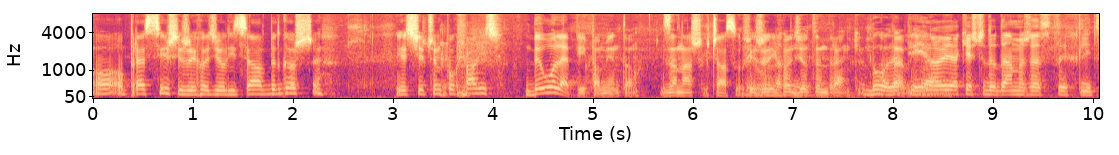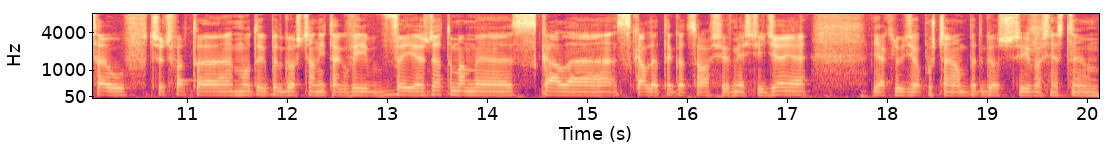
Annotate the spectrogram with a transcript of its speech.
o, o prestiż, jeżeli chodzi o licea w Bydgoszczy? Jest się czym pochwalić? Było lepiej, pamiętam, za naszych czasów, Było jeżeli lepiej. chodzi o ten ranking. Było lepiej. No i jak jeszcze dodamy, że z tych liceów 3 czwarte młodych bydgoszczan i tak wy, wyjeżdża, to mamy skalę, skalę tego, co się w mieście dzieje, jak ludzie opuszczają Bydgoszcz i właśnie z tym,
